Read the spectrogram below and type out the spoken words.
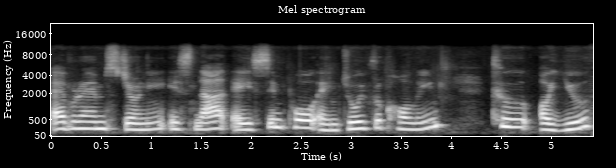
Abraham's journey is not a simple and joyful calling to a youth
